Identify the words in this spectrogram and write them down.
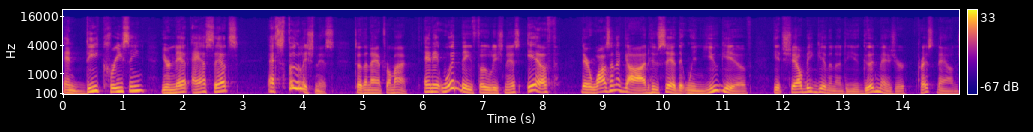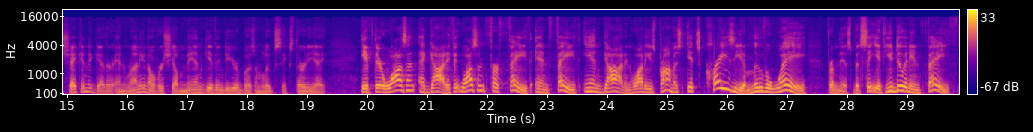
and decreasing your net assets. That's foolishness to the natural mind. And it would be foolishness if there wasn't a God who said that when you give, it shall be given unto you good measure, pressed down, shaken together, and running over shall men give into your bosom. Luke 6 38. If there wasn't a God, if it wasn't for faith and faith in God and what He's promised, it's crazy to move away from this. But see, if you do it in faith,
